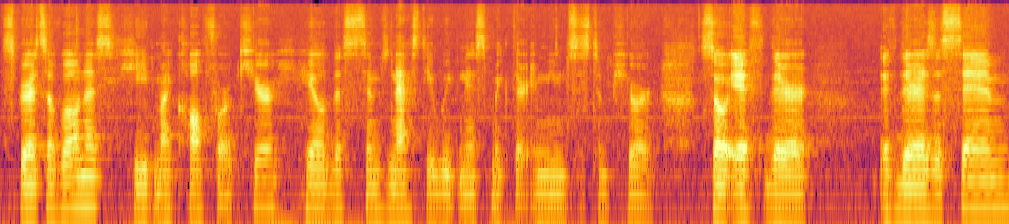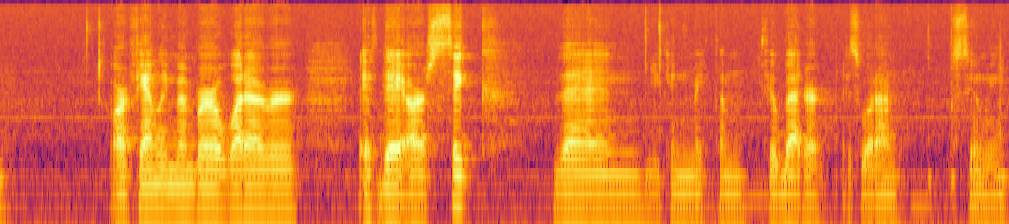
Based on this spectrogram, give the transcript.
Spirits of Wellness, heed my call for a cure, heal this Sim's nasty weakness, make their immune system pure. So if there if there is a Sim or a family member or whatever, if they are sick, then you can make them feel better, is what I'm assuming.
